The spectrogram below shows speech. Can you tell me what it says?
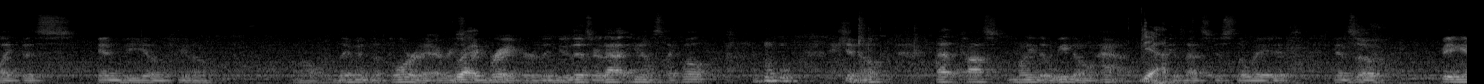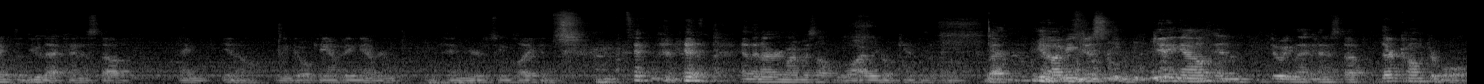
like this envy of, you know, oh, they went to Florida every Right. spring break, or they do this or that. You know, it's like, well, you know, that costs money that we don't have. Yeah. Because that's just the way it is. And so, being able to do that kind of stuff, and you know, we go camping every ten years it seems like, and and then I remind myself why we don't camp as a family. But you know, I mean, just getting out and doing that kind of stuff, they're comfortable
